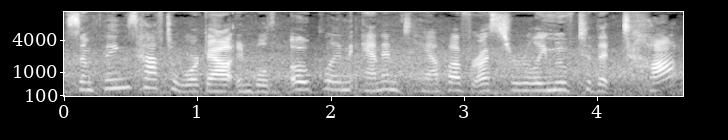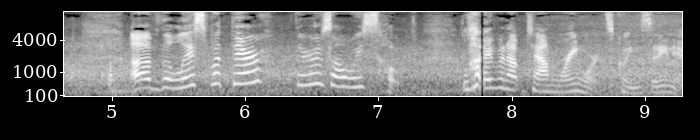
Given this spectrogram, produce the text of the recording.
some things have to work out in both Oakland and in Tampa for us to really move to the top of the list. But there, there is always hope. Live in Uptown, Wertz, Queen City News.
